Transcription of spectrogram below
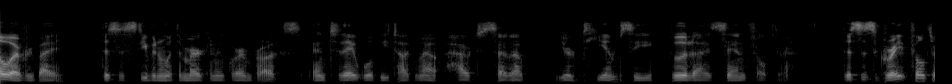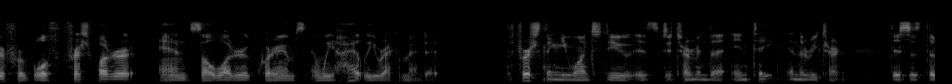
Hello everybody, this is Steven with American Aquarium Products and today we'll be talking about how to set up your TMC fluidized sand filter. This is a great filter for both freshwater and saltwater aquariums and we highly recommend it. The first thing you want to do is determine the intake and the return. This is the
